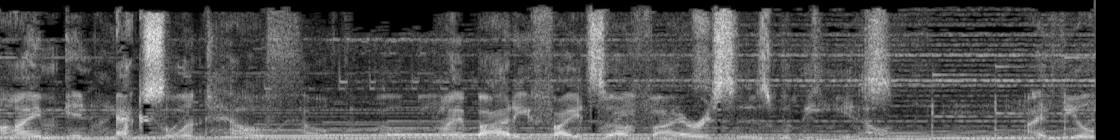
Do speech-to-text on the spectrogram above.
I'm in excellent health. My body fights off viruses with ease. I feel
